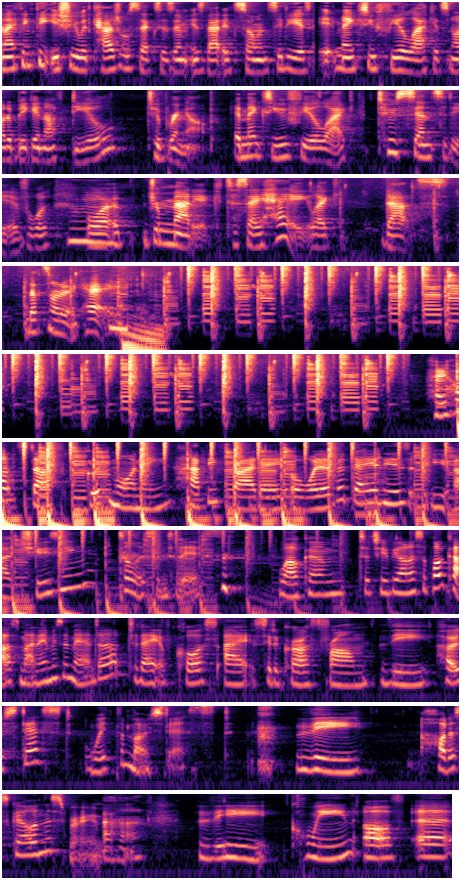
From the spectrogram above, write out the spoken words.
And I think the issue with casual sexism is that it's so insidious. It makes you feel like it's not a big enough deal to bring up. It makes you feel like too sensitive or hmm. or dramatic to say, "Hey, like that's that's not okay." Hey, hot stuff. Good morning, happy Friday, or whatever day it is that you are choosing to listen to this. Welcome to To Be Honest, a podcast. My name is Amanda. Today, of course, I sit across from the hostess with the mostest, the hottest girl in this room, Uh-huh. the queen of a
